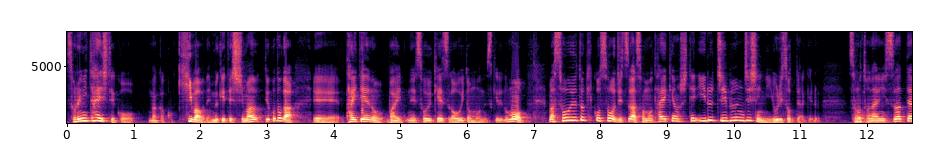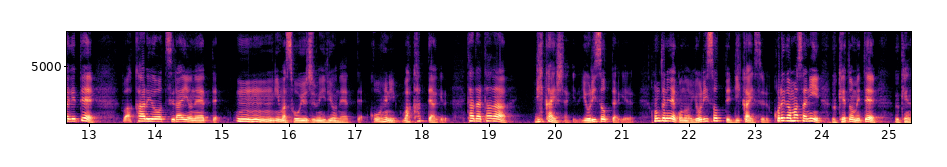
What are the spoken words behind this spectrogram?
それに対してこうなんかこう牙をね向けてしまうっていうことが、えー大抵の場合ねそういうケースが多いと思うんですけれども、まあ、そういう時こそ実はその体験をしている自分自身に寄り添ってあげる。その隣に座ってあげて「分かるよ辛いよね」ってうんうんうん今そういう自分いるよねってこういうふうに分かってあげる。ただただ理解してあげる。寄り添ってあげる。本当にねこの寄り添って理解する。これがまさに受け止めて受け流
